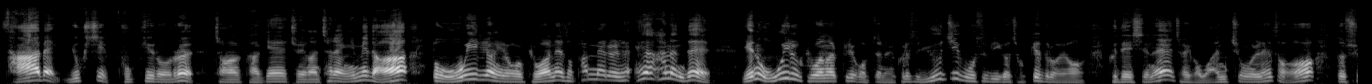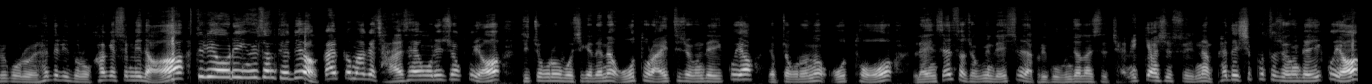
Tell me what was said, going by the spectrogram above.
78,469km를 정확하게 주행한 차량입니다. 또 오일이랑 이런 거 교환해서 판매를 해- 하는데 얘는 오일을 교환할 필요가 없잖아요. 그래서 유지 보수비가 적게 들어요. 그 대신에 저희가 완충을 해서 또 출고를 해드리도록 하겠습니다. 스티리어링 휠 상태도요 깔끔하게 잘 사용을 해주셨고요. 뒤쪽으로 보시게 되면 오토 라이트 적용되어 있고요. 옆쪽으로는 오토 레인 센서 적용되어 있습니다. 그리고 운전하실 때 재밌게 하실 수 있는 패드 시프트 적용되어 있고요.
